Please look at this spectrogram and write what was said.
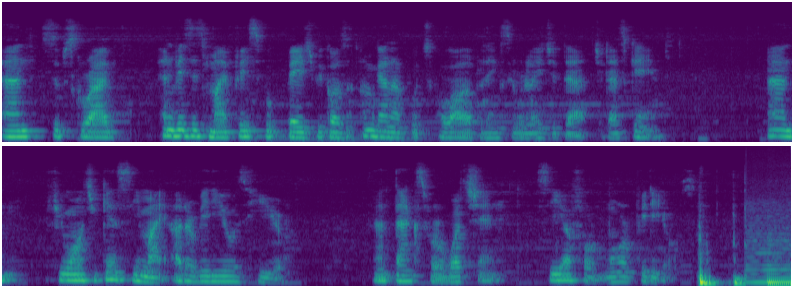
and subscribe and visit my Facebook page because I'm gonna put a lot of links related that, to that game. And if you want you can see my other videos here. And thanks for watching. See you for more videos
